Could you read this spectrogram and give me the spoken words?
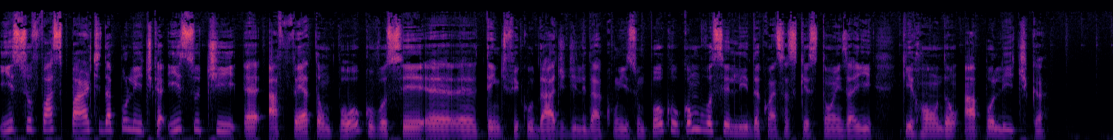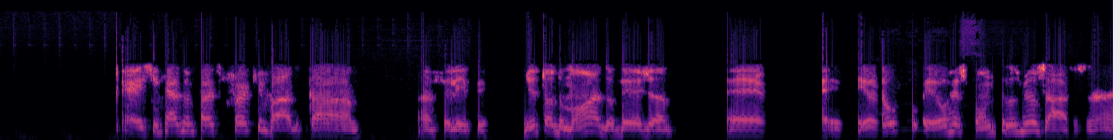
isso faz parte da política. Isso te é, afeta um pouco? Você é, tem dificuldade de lidar com isso um pouco? Como você lida com essas questões aí que rondam a política? É, esse inquérito me parece que foi arquivado, tá, Felipe? De todo modo, veja, é, eu, eu respondo pelos meus atos, né?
